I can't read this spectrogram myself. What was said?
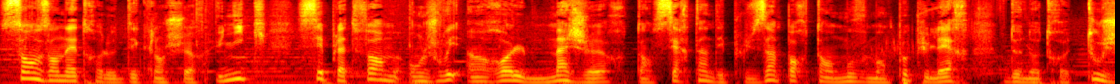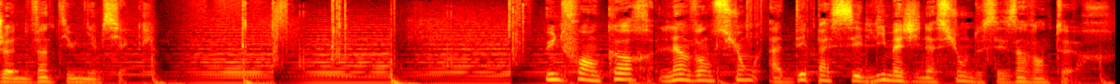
Sans en être le déclencheur unique, ces plateformes ont joué un rôle majeur dans certains des plus importants mouvements populaires de notre tout jeune 21e siècle. Une fois encore, l'invention a dépassé l'imagination de ses inventeurs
